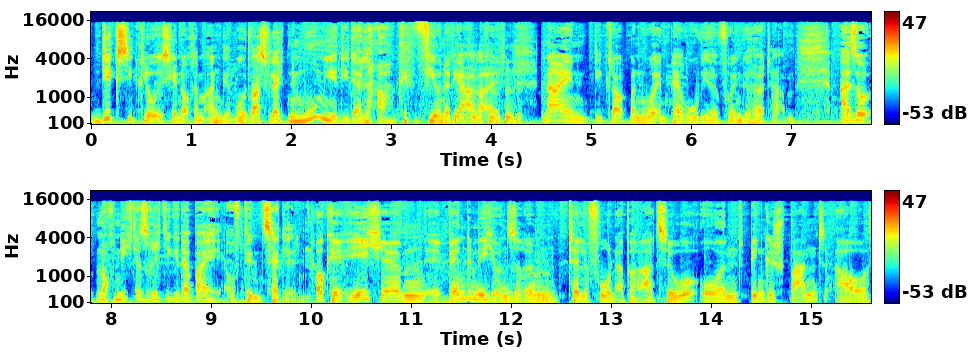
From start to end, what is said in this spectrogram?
Dixie-Klo ist hier noch im Angebot. War es vielleicht eine Mumie, die da lag, 400 Jahre alt? Nein, die klaut man nur in Peru, wie wir vorhin gehört haben. Also noch nicht das Richtige dabei auf den Zetteln. Okay, ich ähm, wende mich unserem Telefonapparat zu und bin gespannt auf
